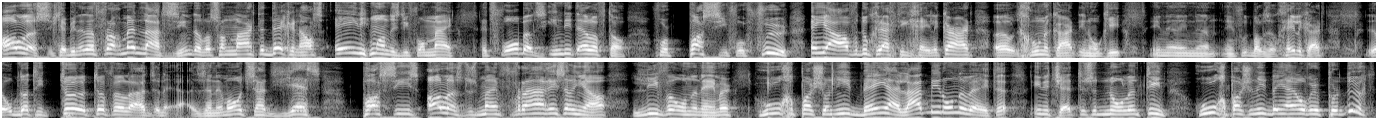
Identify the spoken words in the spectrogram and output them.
alles. Ik heb je net een fragment laten zien. Dat was van Maarten Dekker. Nou, als één iemand is die voor mij het voorbeeld is in dit elftal. Voor passie, voor vuur. En ja, af en toe krijgt hij gele kaart. Uh, groene kaart in hockey. In, in, uh, in voetbal is dat gele kaart. Uh, omdat hij te, te veel uit zijn, zijn emoties had. Yes, Passie is alles. Dus mijn vraag is aan jou, lieve ondernemer. Hoe gepassioneerd ben jij? Laat me hieronder weten in de chat tussen 0 en 10. Hoe gepassioneerd ben jij over het product?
